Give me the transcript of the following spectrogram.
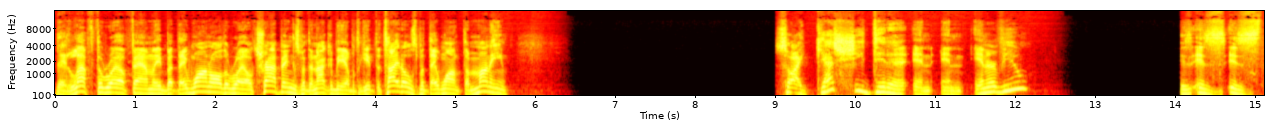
they left the royal family, but they want all the royal trappings, but they're not going to be able to keep the titles, but they want the money. So I guess she did a, an, an interview. Is is is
